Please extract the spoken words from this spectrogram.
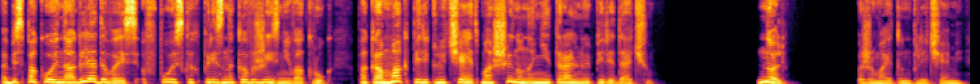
обеспокоенно оглядываясь в поисках признаков жизни вокруг, пока Мак переключает машину на нейтральную передачу. «Ноль», — пожимает он плечами.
